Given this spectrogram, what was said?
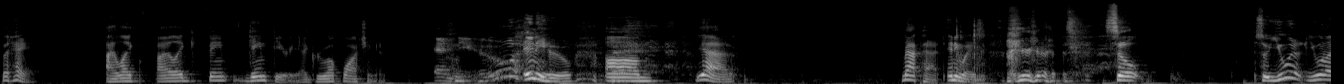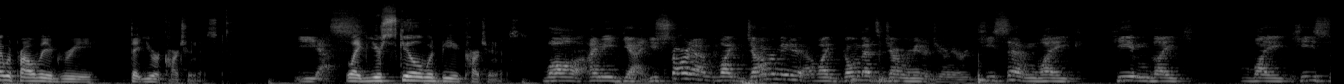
But hey, I like I like fame, game theory. I grew up watching it. Anywho, Anywho, um, yeah, MatPat. Anyways, so so you and you and I would probably agree that you're a cartoonist. yes. Like your skill would be a cartoonist. Well, I mean, yeah, you start out like John Romita, like going back to John Romita Jr. He said like he like like he's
